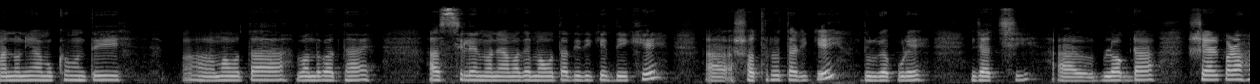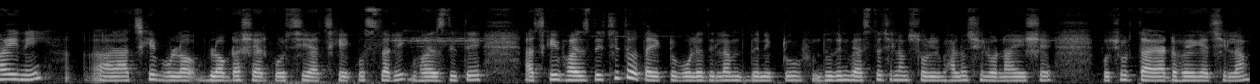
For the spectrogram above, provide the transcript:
মাননীয় মুখ্যমন্ত্রী মমতা বন্দ্যোপাধ্যায় আসছিলেন মানে আমাদের মমতা দিদিকে দেখে আর সতেরো তারিখে দুর্গাপুরে যাচ্ছি। আর ব্লগটা শেয়ার করা হয়নি আর আজকে ব্লগ- ব্লগটা শেয়ার করছি আজকে একুশ তারিখ, ভয়েস দিতে আজকেই ভয়েস দিচ্ছি তো, তাই একটু বলে দিলাম, দুদিন একটু, দুদিন ব্যস্ত ছিলাম, শরীর ভালো ছিল না, এসে প্রচুর টায়ার্ড হয়ে গেছিলাম।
